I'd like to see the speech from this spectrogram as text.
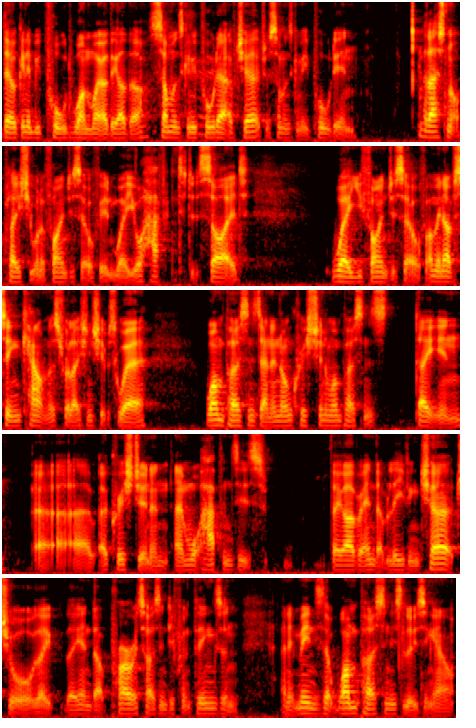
they're going to be pulled one way or the other. Someone's going to be pulled mm. out of church or someone's going to be pulled in. But that's not a place you want to find yourself in where you're having to decide where you find yourself. I mean i've seen countless relationships where one person's dating a non-christian and one person's dating uh, a, a christian and, and what happens is they either end up leaving church or they, they end up prioritizing different things and, and it means that one person is losing out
